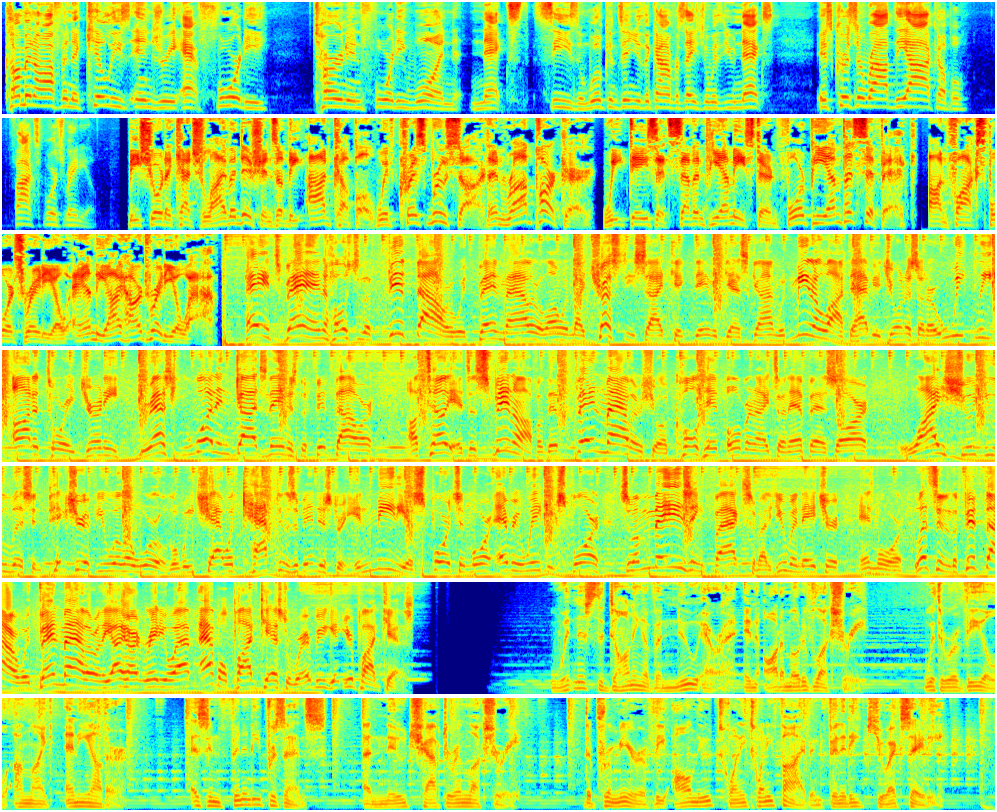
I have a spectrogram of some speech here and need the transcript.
coming off an Achilles injury at 40, turning 41 next season? We'll continue the conversation with you next. It's Chris and Rob, the odd couple, Fox Sports Radio. Be sure to catch live editions of The Odd Couple with Chris Broussard and Rob Parker. Weekdays at 7 p.m. Eastern, 4 p.m. Pacific on Fox Sports Radio and the iHeartRadio app. Hey, it's Ben, host of the fifth hour with Ben Maller, along with my trusty sidekick, David Gascon. Would mean a lot to have you join us on our weekly auditory journey. You're asking, what in God's name is the fifth hour? I'll tell you, it's a spin off of the Ben Maller Show, a cult hit overnights on FSR. Why should you listen? Picture, if you will, a world where we chat with captains of industry in media, sports, and more every week. Explore some amazing facts about human nature and more. Listen to the fifth hour with Ben Maller on the iHeartRadio app, Apple Podcast, or wherever you get your podcasts. Witness the dawning of a new era in automotive luxury with a reveal unlike any other as Infiniti presents a new chapter in luxury, the premiere of the all new 2025 Infiniti QX80.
